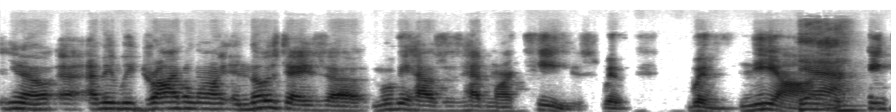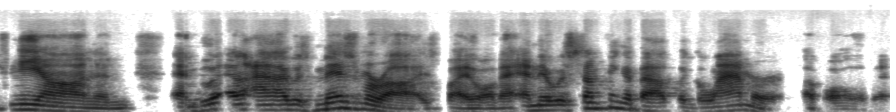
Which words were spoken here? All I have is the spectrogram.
you know, uh, I mean, we drive along. In those days, uh, movie houses had marquees with with neon, Yeah. with pink neon, and and, blue, and I was mesmerized by all that. And there was something about the glamour of all of it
